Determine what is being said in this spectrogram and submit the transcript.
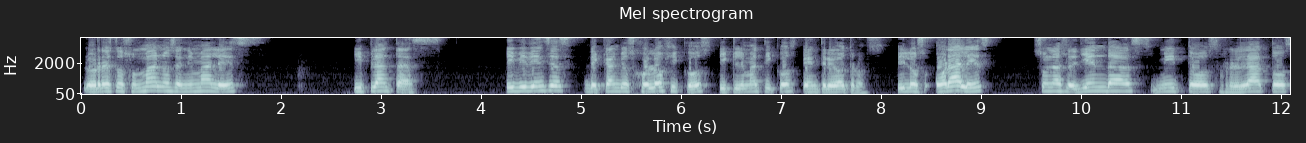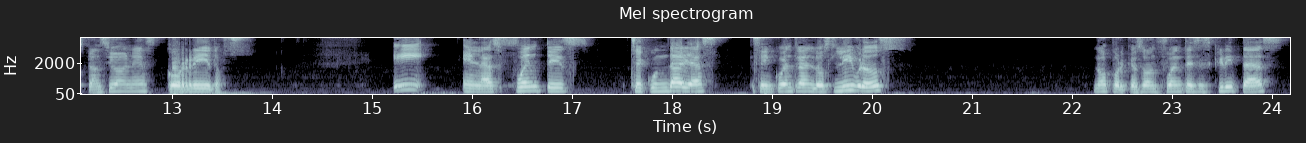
Los restos humanos de animales y plantas. Evidencias de cambios geológicos y climáticos, entre otros. Y los orales son las leyendas, mitos, relatos, canciones, corridos. Y en las fuentes secundarias se encuentran los libros, no porque son fuentes escritas,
